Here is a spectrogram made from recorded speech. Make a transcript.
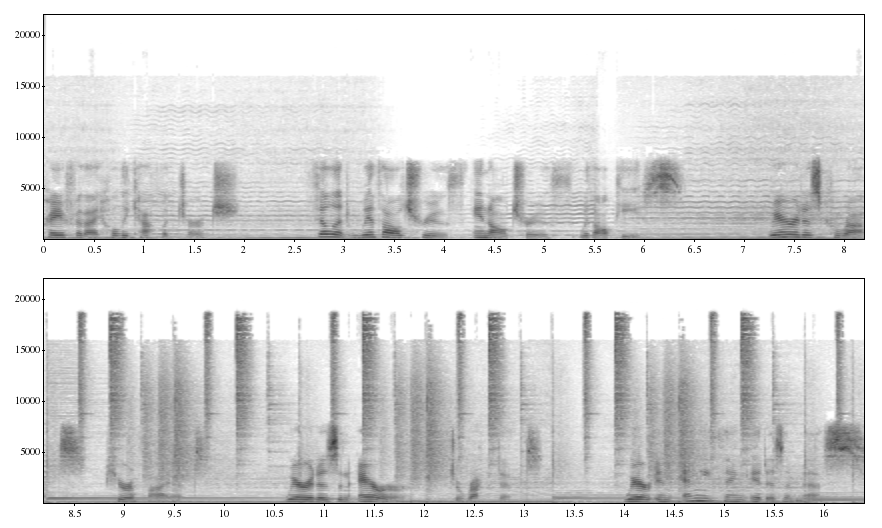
pray for thy holy Catholic Church. Fill it with all truth, in all truth, with all peace. Where it is corrupt, purify it. Where it is in error, direct it. Where in anything it is amiss,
